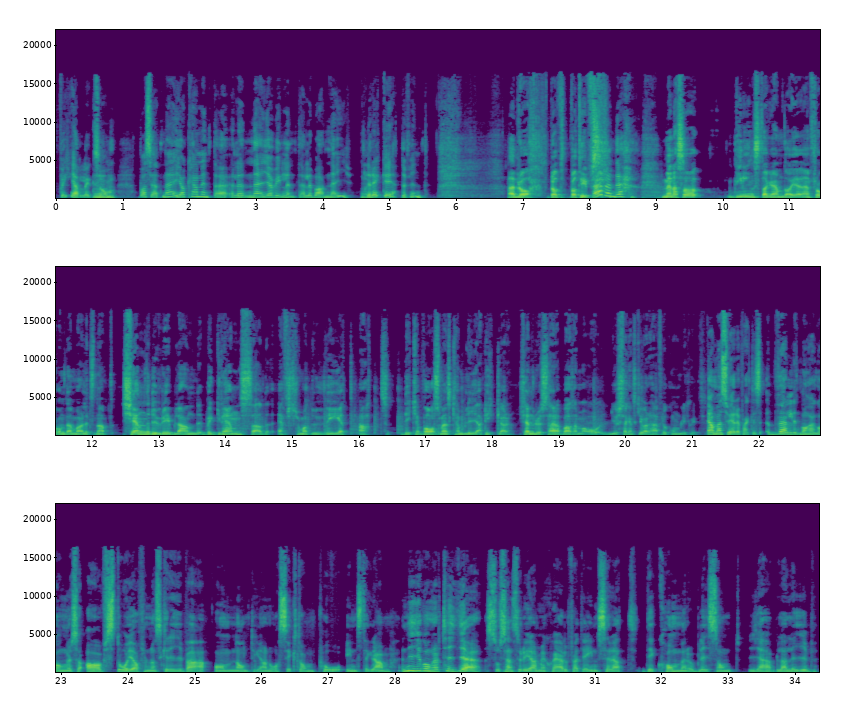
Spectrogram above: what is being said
fel liksom. Mm. Bara säga att nej, jag kan inte eller nej, jag vill inte eller bara nej. Det räcker jättefint. Nej, bra. bra. Bra tips. Nej, men det... Men alltså, din Instagram då, en fråga om den bara lite snabbt. Känner du dig ibland begränsad eftersom att du vet att det kan, vad som helst kan bli artiklar? Känner du så här att bara just jag kan inte skriva det här för då kommer det bli skit? Ja men så är det faktiskt. Väldigt många gånger så avstår jag från att skriva om någonting jag har en åsikt om på Instagram. Nio gånger av tio så censurerar jag mig själv för att jag inser att det kommer att bli sånt jävla liv.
